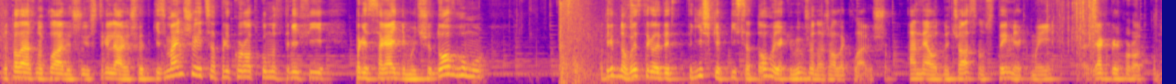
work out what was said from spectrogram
протилежну клавішу і стріляю, швидкість зменшується при короткому стріфі, при середньому чи довгому. Потрібно вистрілити трішки після того, як ви вже нажали клавішу, а не одночасно з тим, як ми як при короткому.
